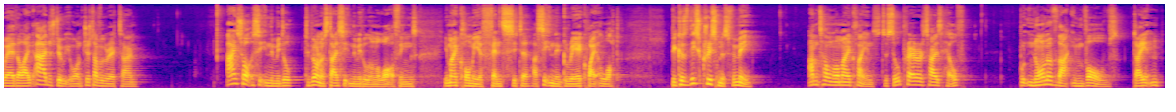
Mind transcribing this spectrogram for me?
where they're like, ah, just do what you want, just have a great time. I sort of sit in the middle. To be honest, I sit in the middle on a lot of things. You might call me a fence sitter. I sit in the grey quite a lot. Because this Christmas, for me, I'm telling all my clients to still prioritise health, but none of that involves dieting.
